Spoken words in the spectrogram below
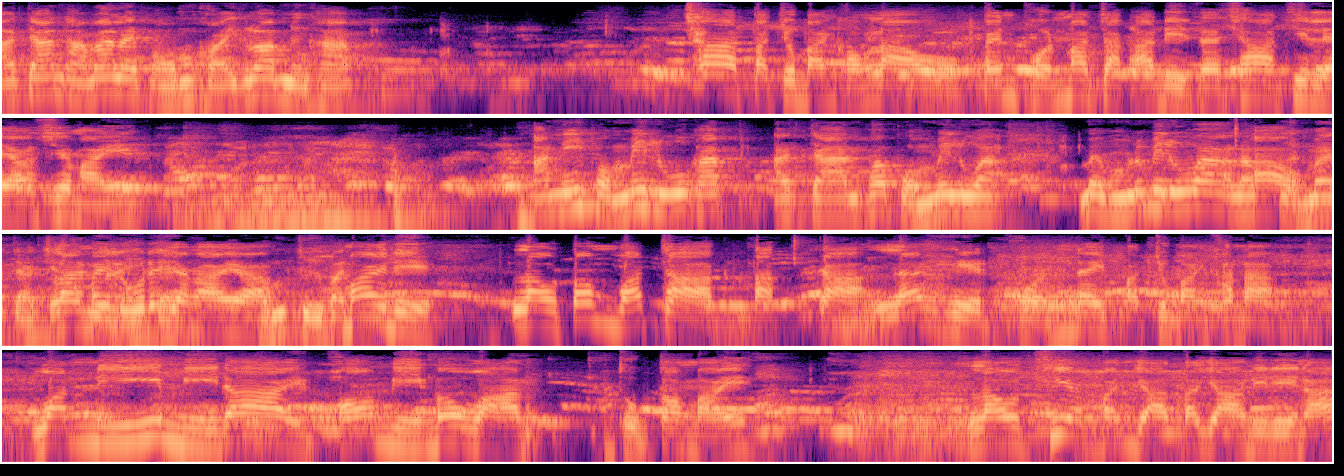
อาจารย์ถามว่าอะไรผมขออีกรอบหนึ่งครับ ชาติปัจจุบันของเราเป็นผลมาจากอดีตชาติที่แล้วใช่ไหม อันนี้ผมไม่รู้ครับ อาจารย์เพราะผมไม่รู้ว่าไม่ผมไม่รู้ว่าเราอ้วเกิดมาจากชาเราติไม่รู้หนได้ยังไงอะ ผมถือปฏิ ไม่ดิ เราต้องวัดจากตรรกะและเหตุผลในปัจจุบันขณะ วันนี้มีได้เพราะมีเมื่อวานถูกต้องไหม เราเทียบบัญญัติยางดีๆนะ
